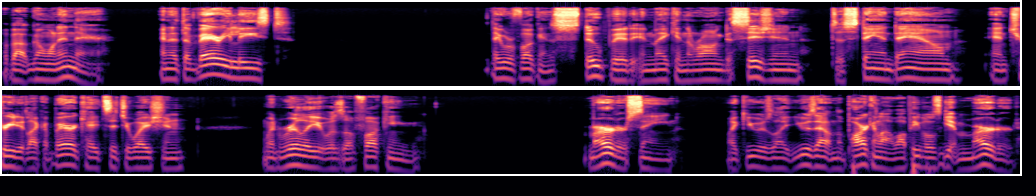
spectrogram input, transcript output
about going in there. And at the very least, they were fucking stupid in making the wrong decision to stand down and treat it like a barricade situation when really it was a fucking murder scene. Like you was like you was out in the parking lot while people was getting murdered.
